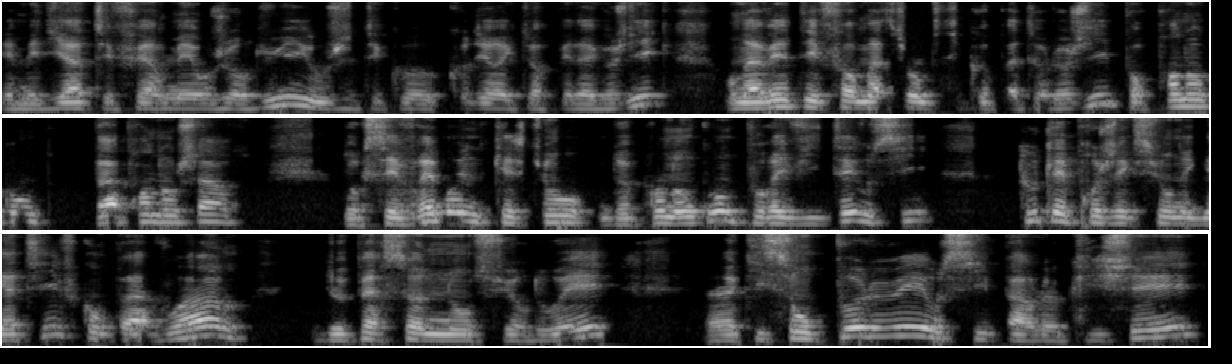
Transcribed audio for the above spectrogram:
et Mediat est fermé aujourd'hui, où j'étais co co-directeur pédagogique. On avait des formations en psychopathologie pour prendre en compte, prendre en charge. Donc c'est vraiment une question de prendre en compte pour éviter aussi toutes les projections négatives qu'on peut avoir de personnes non surdouées, heu, qui sont polluées aussi par le cliché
